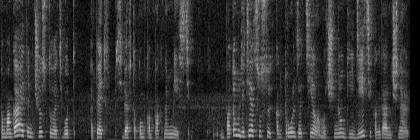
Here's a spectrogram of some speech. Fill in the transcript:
помогает им чувствовать вот опять себя в таком компактном месте. Потом у детей отсутствует контроль за телом. Очень многие дети, когда начинают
